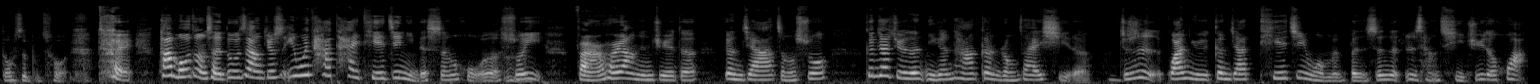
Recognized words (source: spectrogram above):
都是不错的。对它某种程度上，就是因为它太贴近你的生活了，所以反而会让人觉得更加怎么说，更加觉得你跟他更融在一起了。就是关于更加贴近我们本身的日常起居的话，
